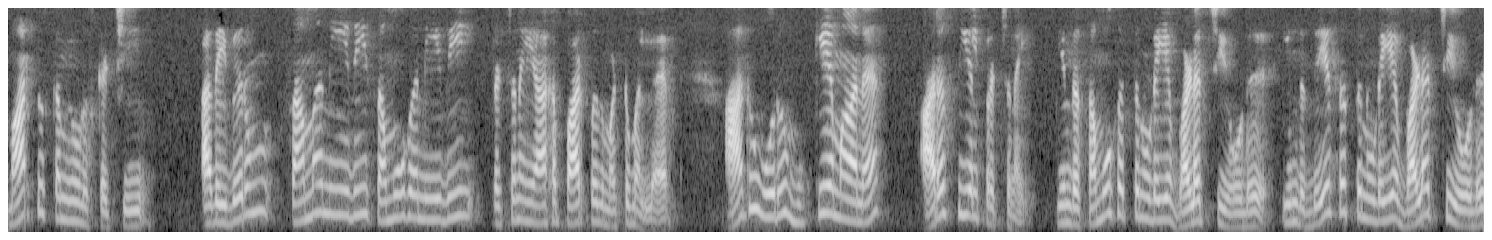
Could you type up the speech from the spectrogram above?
மார்க்சிஸ்ட் கம்யூனிஸ்ட் கட்சி அதை வெறும் சமநீதி சமூக நீதி பிரச்சனையாக பார்ப்பது மட்டுமல்ல அது ஒரு முக்கியமான அரசியல் பிரச்சனை. இந்த சமூகத்தினுடைய வளர்ச்சியோடு இந்த தேசத்தினுடைய வளர்ச்சியோடு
